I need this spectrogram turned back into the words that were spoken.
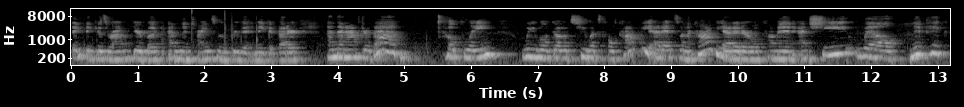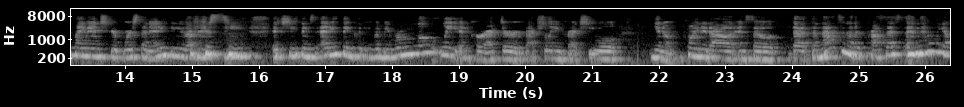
they think is wrong with your book and then trying to improve it and make it better. And then after that, hopefully, we will go to what's called copy edits when the copy editor will come in and she will nitpick my manuscript worse than anything you've ever seen. If she thinks anything could even be remotely incorrect or factually incorrect, she will, you know, point it out. And so that then that's another process. And then we have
